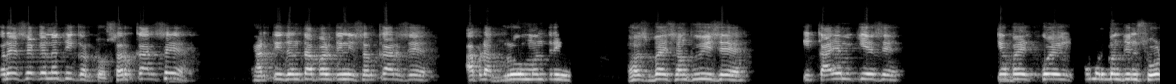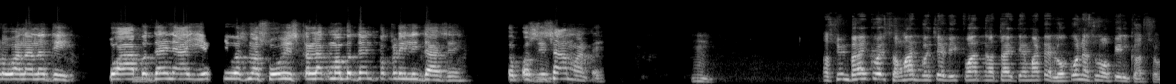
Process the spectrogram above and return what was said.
કરે છે કે નથી કરતો? સરકાર છે. ભારતીય જનતા પાર્ટીની સરકાર છે. આપણા ગૃહમંત્રી હર્ષભાઈ સંઘવી છે. એ કાયમ કહે છે કે ભાઈ કોઈ કમરબંધીને છોડવાના નથી. તો આ બધાને આ એક દિવસમાં ચોવીસ કલાકમાં બધાને પકડી લીધા છે. તો પછી શા માટે? હમ. અશ્વિનભાઈ કોઈ સમાજ વચ્ચે વિખવાદ ન થાય તે માટે લોકોને શું અપીલ કરશો?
